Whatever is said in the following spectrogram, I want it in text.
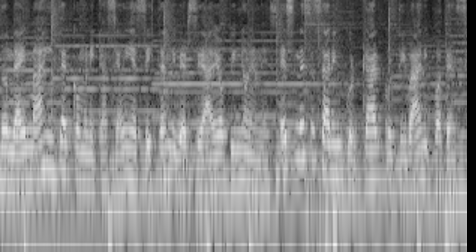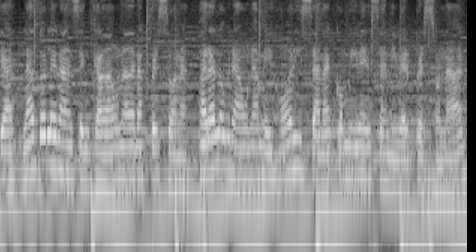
donde hay más intercomunicación y existen diversidad de opiniones, es necesario inculcar, cultivar y potenciar la tolerancia en cada una de las personas para lograr una mejor y sana convivencia a nivel personal,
